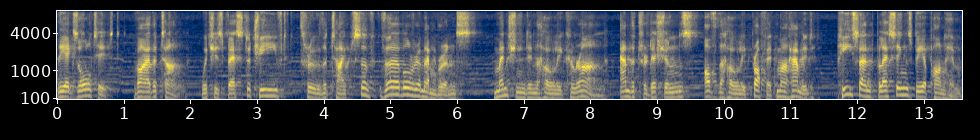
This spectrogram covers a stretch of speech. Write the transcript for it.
the Exalted, via the tongue, which is best achieved through the types of verbal remembrance mentioned in the Holy Quran and the traditions of the Holy Prophet Muhammad, peace and blessings be upon him.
